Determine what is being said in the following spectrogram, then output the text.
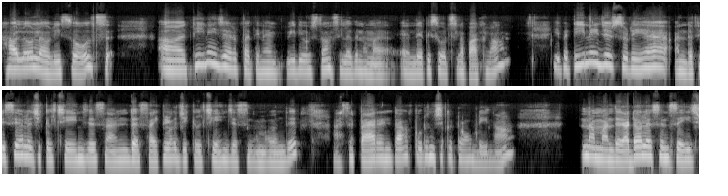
ஹலோ லவ்லி சோல்ஸ் டீனேஜர் பற்றின வீடியோஸ் தான் சிலது நம்ம இந்த எபிசோட்ஸில் பார்க்கலாம் இப்போ டீனேஜர்ஸுடைய அந்த physiological changes and psychological changes நம்ம வந்து ஆஸ் அ பேரண்ட்டாக புரிஞ்சுக்கிட்டோம் அப்படின்னா நம்ம அந்த அடாலசன்ஸ் ஏஜ்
